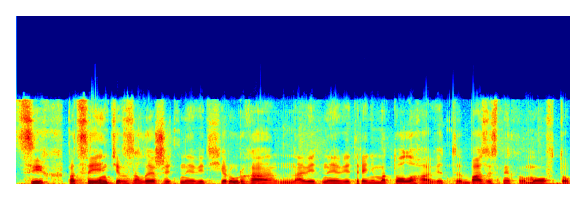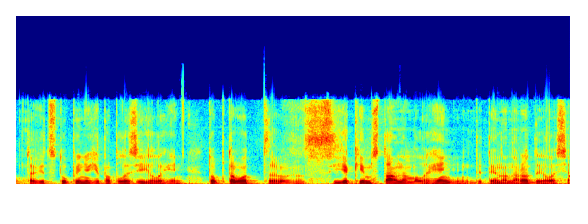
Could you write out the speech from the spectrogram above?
цих пацієнтів залежить не від хірурга, навіть не від реаніматолога, а від базисних умов, тобто від ступеню гіпоплазії легень. Тобто, от е, з яким станом легень дитина народилася.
